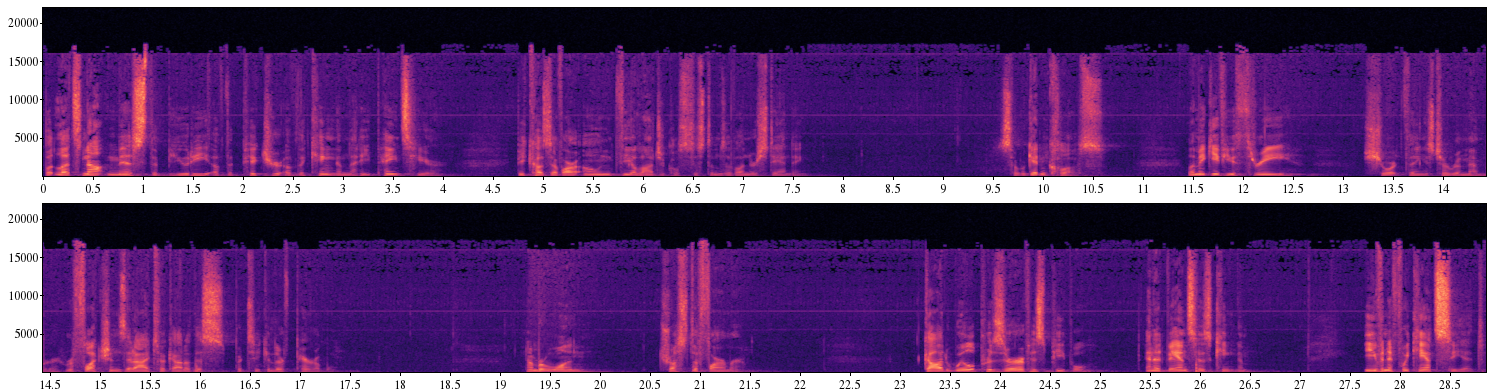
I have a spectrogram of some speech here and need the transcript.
But let's not miss the beauty of the picture of the kingdom that he paints here because of our own theological systems of understanding. So we're getting close. Let me give you three short things to remember, reflections that I took out of this particular parable. Number one, trust the farmer. God will preserve his people and advance his kingdom even if we can't see it.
